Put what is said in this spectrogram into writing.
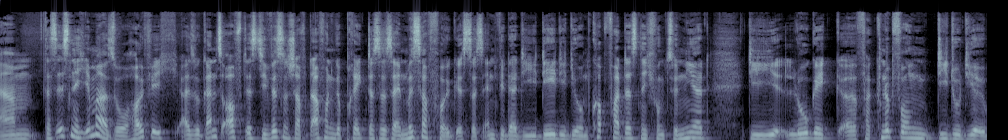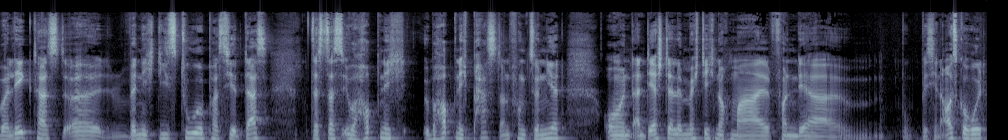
Ähm, das ist nicht immer so. Häufig, also ganz oft ist die Wissenschaft davon geprägt, dass es ein Misserfolg ist, dass entweder die Idee, die du im Kopf hattest, nicht funktioniert, die Logik, äh, die du dir überlegt hast, äh, wenn ich dies tue, passiert das, dass das überhaupt nicht, überhaupt nicht passt und funktioniert. Und an der Stelle möchte ich nochmal von der, bisschen ausgeholt,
